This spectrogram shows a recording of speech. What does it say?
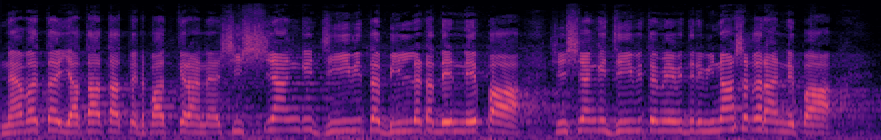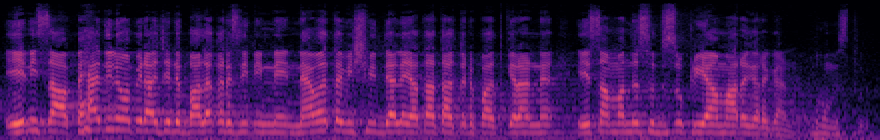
නැවත යථා තත්ත්වයට පත් කරන්න ශිෂ්‍යයන්ගේ ජීවිත බිල්ලට දෙන්න එපා ශිෂ්‍යයන්ගේ ජීවිත මේ විදිහට විනාශ කරන්න එපා ඒ නිසා පැහැදිලිවම අපි රජයට බල කර සිටින්නේ නැවත විශ්වවිද්‍යාල යථා තත්ත්වයට පත් කරන්න ඒ සම්බන්ධ සුදුසු ක්‍රියාමාර්ග කරගන්න. බොහොම ස්තුතියි.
